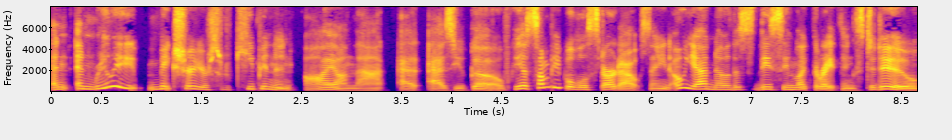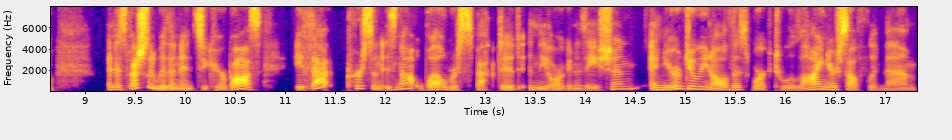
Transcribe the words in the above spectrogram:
And and really make sure you're sort of keeping an eye on that as, as you go, because some people will start out saying, "Oh yeah, no, this these seem like the right things to do," and especially with an insecure boss, if that person is not well respected in the organization and you're doing all this work to align yourself with them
